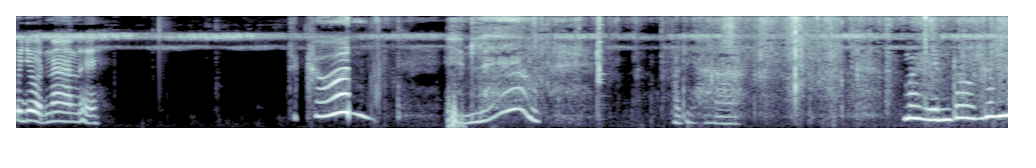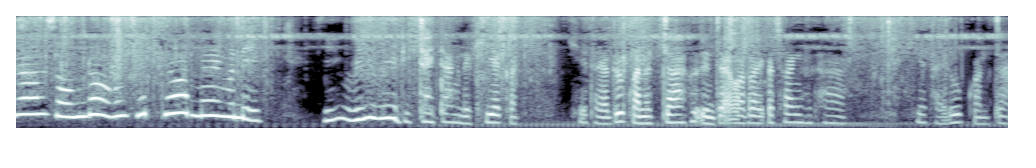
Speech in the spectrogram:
ประโยชน์นานเลย คนเห็นแล้วปฏิหา มาเห็นดอกงามๆสองดอกมันสุดยอดเลยมันนี่วิววิวิดีใจจังเดี๋ยวเคลียร์ก่อนเคลียร์ถ่ายรูปก่อนนะจ้าคนอื่นจะเอาอะไรก็ช่างเถอะค่ะเคลียร์ถ่ายรูปก่อนจ้า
